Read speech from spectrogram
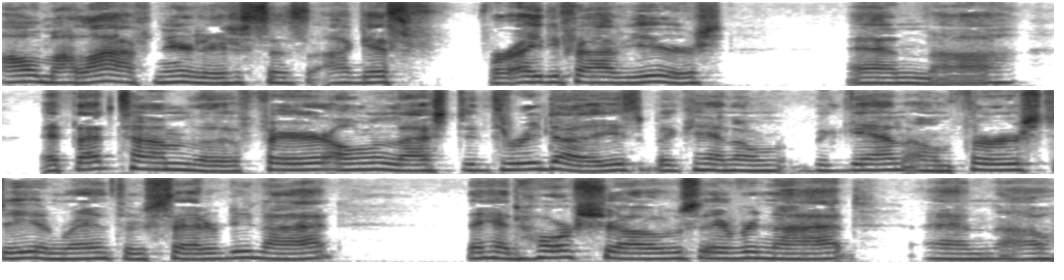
all my life, nearly since I guess for 85 years. And uh, at that time, the fair only lasted three days. Began on, began on Thursday and ran through Saturday night they had horse shows every night. And uh,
